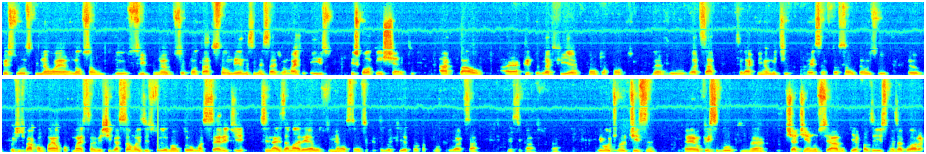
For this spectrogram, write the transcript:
pessoas que não é não são do círculo, né, do seu contato, estão lendo essa mensagem. Mas mais do que isso, isso coloca em xeque a tal a criptografia ponto a ponto né, do WhatsApp. Será que realmente é essa a situação? Então, isso eu, a gente vai acompanhar um pouco mais essa investigação, mas isso levantou uma série de sinais amarelos em relação a essa criptografia ponto a ponto do WhatsApp, nesse caso. Né? E uma última notícia, é, o Facebook né, já tinha anunciado que ia fazer isso, mas agora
